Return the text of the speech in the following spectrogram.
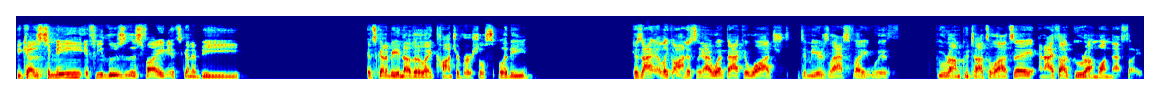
Because to me, if he loses this fight, it's gonna be it's gonna be another like controversial splitty. Because I like honestly, I went back and watched Damir's last fight with Guram Kutateladze, and I thought Guram won that fight.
